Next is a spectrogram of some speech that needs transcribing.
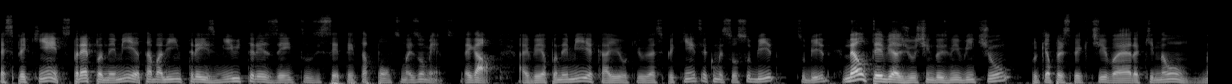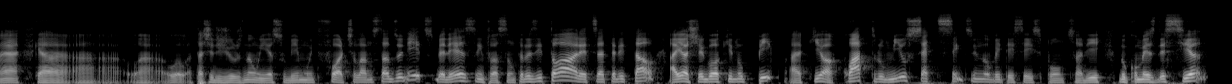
SP500 pré-pandemia estava ali em 3.370 pontos mais ou menos. Legal. Aí veio a pandemia, caiu aqui o SP500 e começou a subir, subida. Não teve ajuste em 2021, porque a perspectiva era que não, né, que a, a, a, a, taxa de juros não ia subir muito forte lá nos Estados Unidos, beleza, inflação transitória, etc e tal. Aí, ó, chegou aqui no pico, aqui, ó, 4.796 pontos ali no começo desse ano.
